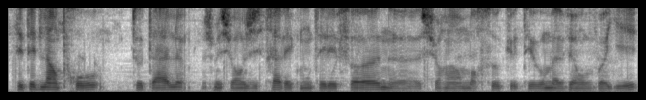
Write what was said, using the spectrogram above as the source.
C'était de l'impro total. Je me suis enregistré avec mon téléphone sur un morceau que Théo m'avait envoyé.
